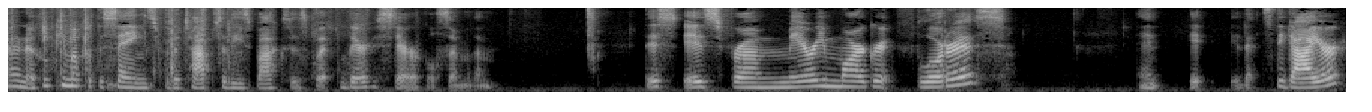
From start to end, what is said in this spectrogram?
I don't know who came up with the sayings for the tops of these boxes, but they're hysterical, some of them. This is from Mary Margaret Flores. And it that's the dyer.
